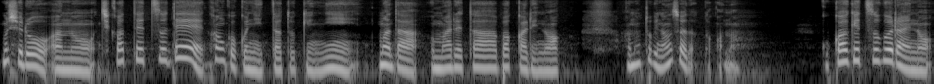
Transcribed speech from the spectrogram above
むしろあの地下鉄で韓国に行った時にまだ生まれたばかりのあの時何歳だったかな？5ヶ月ぐらいの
